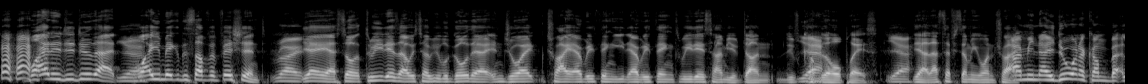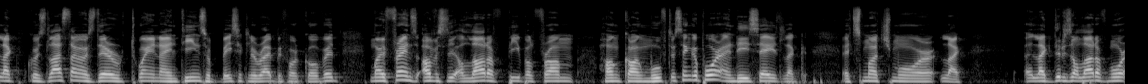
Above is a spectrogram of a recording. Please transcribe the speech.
Why did you do that? Yeah. Why are you making this stuff efficient? Right. Yeah, yeah. So three days, I always tell people go there, enjoy, it, try everything, eat everything. Three days time, you've done, you've Yeah. covered the whole place. Yeah. Yeah, that's definitely something you want to try. I mean, I do want to come back, like, because last time I was there 2019, so basically right before COVID. My friends, obviously, a lot of people from Hong Kong moved to Singapore, and they say it's like it's much more like. uh, Like there's a lot of more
